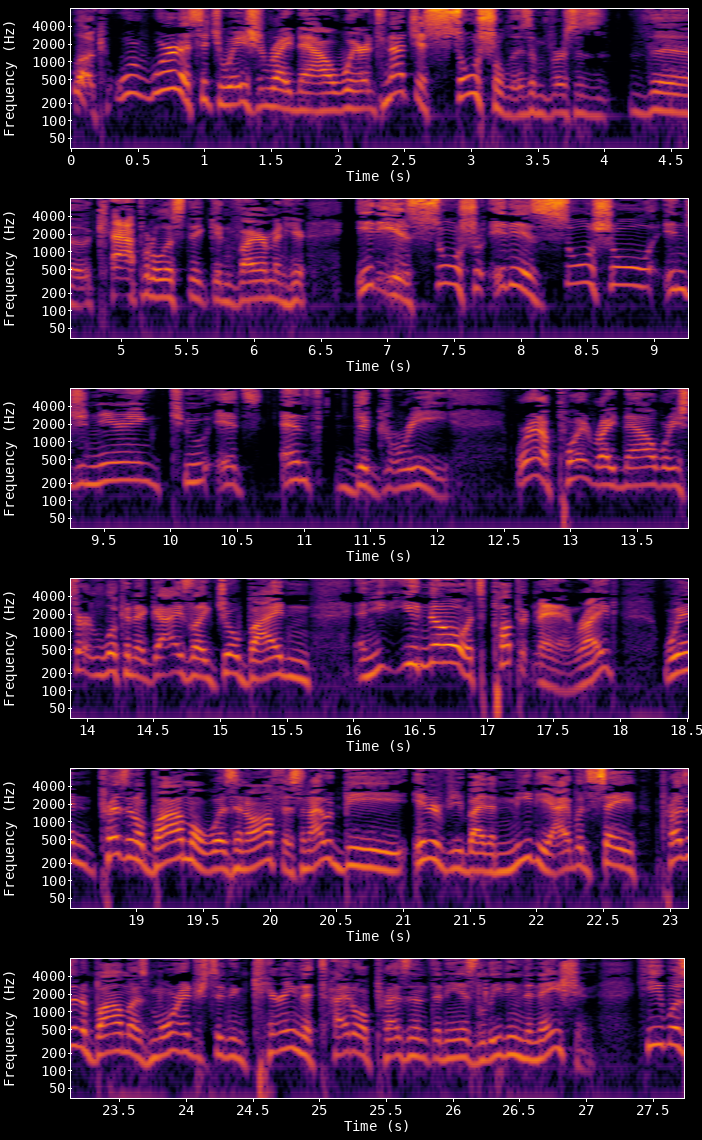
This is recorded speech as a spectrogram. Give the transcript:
Look, we're, we're in a situation right now where it's not just socialism versus the capitalistic environment here. It is social. It is social engineering to its nth degree we're at a point right now where you start looking at guys like Joe Biden, and you, you know it's puppet man, right? When President Obama was in office, and I would be interviewed by the media, I would say President Obama is more interested in carrying the title of president than he is leading the nation. He was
